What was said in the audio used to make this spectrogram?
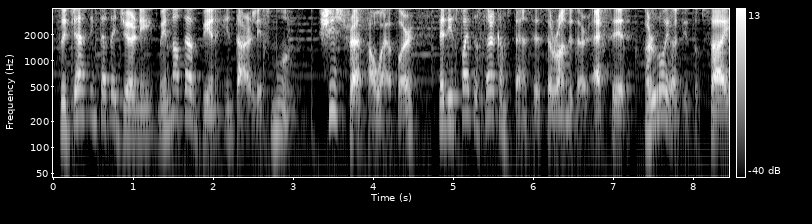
suggesting that the journey may not have been entirely smooth. She stressed, however, that despite the circumstances surrounding her exit, her loyalty to Psy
